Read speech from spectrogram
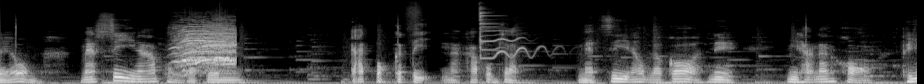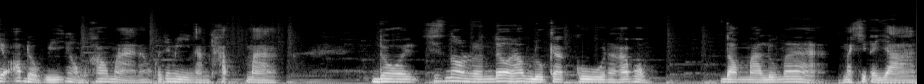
ยนะผมแมสซี่นะครับผมจะเป็นการ์ดปกตินะครับผมสำหรับแมสซี่นะครับผมแล้วก็นี่มีทางด้านของ Player of the Week ของผมเข้ามานะผมก็จะมีนำทัพมา โดยชิสโนโรนโดนะครับลูกากูนะครับผมดอมมาลูมามาคิตายาน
